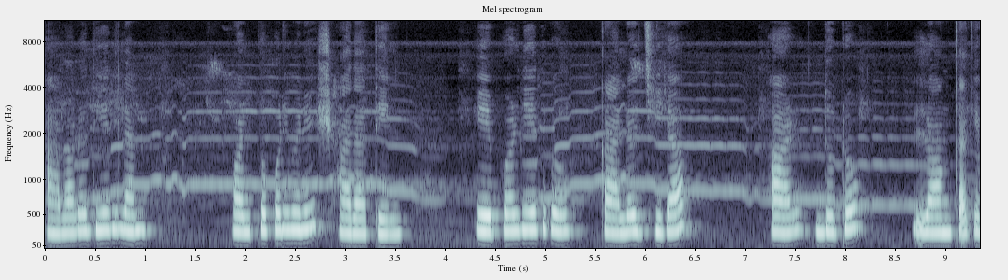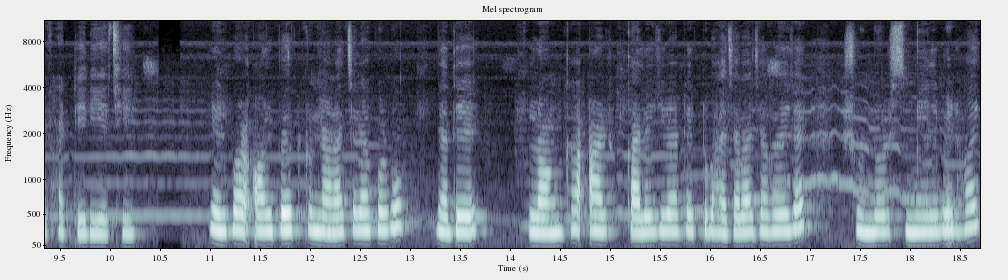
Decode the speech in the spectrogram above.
আবারও দিয়ে দিলাম অল্প পরিমাণে সাদা তেল। এরপর দিয়ে দেবো কালো জিরা আর দুটো লঙ্কাকে ফাটিয়ে দিয়েছি। এরপর অল্প একটু নাড়াচাড়া করব যাতে লঙ্কা আর কালো জিরাটা একটু ভাজা ভাজা হয়ে যায়, সুন্দর স্মেল বের হয়।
